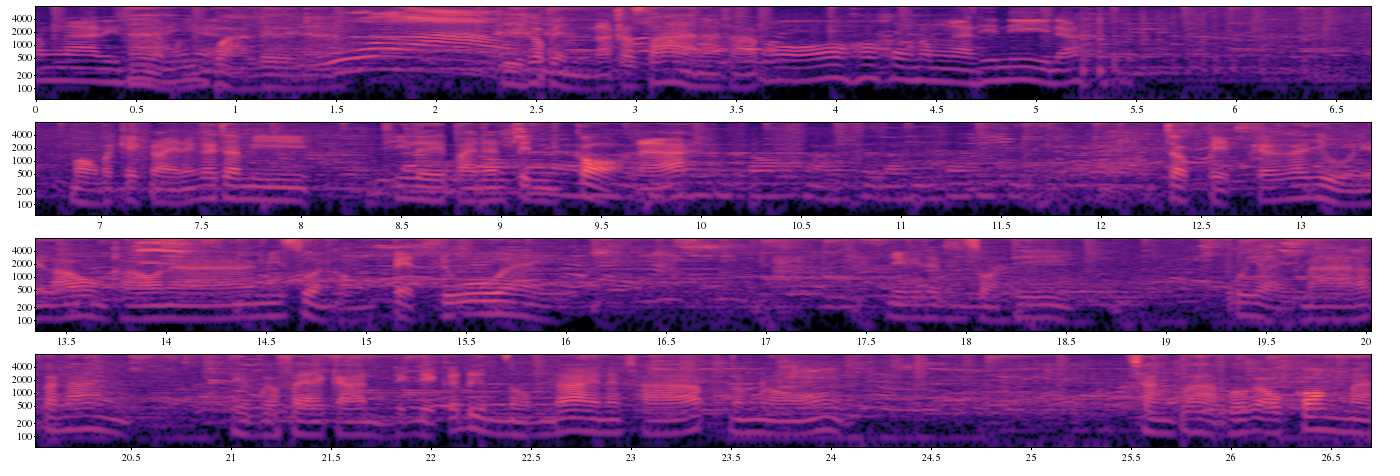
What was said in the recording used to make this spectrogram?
ทำงานอยู่ที่อ่าไหนมั้งยิ่งเนี่ยกว่าเลยนะพี่เขาเป็นนากาซ่านะครับ อ๋อเขาคงทำงานที่นี่นะมองไปไกลๆนั่นก็จะมีที่เลยไปนั้นเป็นเกาะนะเจ้าเป็ดก็ก็อยู่ในเล้าของเขานะ มีส่วนของเป็ดด้วย นี่ก็จะเป็นส่วนที่ผู้ใหญ่มาแล้วก็นั่งดื่มกาแฟกันเด็กๆก็ดื่มนมได้นะครับ น้องๆช่างภาพเขาก็เอากล้องมา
